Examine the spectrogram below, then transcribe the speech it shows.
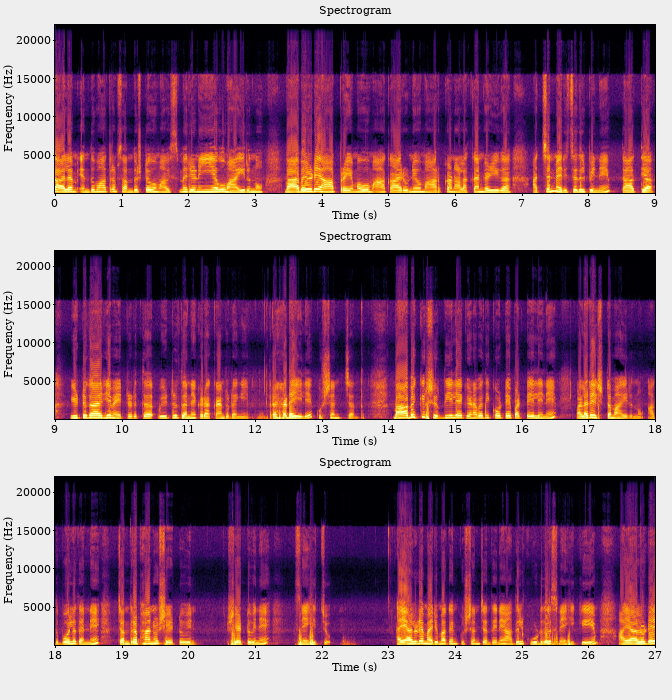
കാലം എന്തുമാത്രം സന്തുഷ്ടവും അവിസ്മരണീയവുമായിരുന്നു. ബാബയുടെ ആ പ്രേമവും ആ കാരുണ്യവും ആർക്കാണ് അളക്കാൻ കഴിയുക? അച്ഛൻ മരിച്ചതിൽ പിന്നെ താത്യ വീട്ടുകാര്യം ഏറ്റെടുത്ത് വീട്ടിൽ തന്നെ കിടക്കാൻ തുടങ്ങി. റഹഡയിലെ കുഷൻ ചന്ദ്. ബാബയ്ക്ക് ഷിർദിയിലെ ഗണപതിക്കോട്ടെ പട്ടേലിനെ വളരെ ഇഷ്ടമായിരുന്നു. അതുപോലെ തന്നെ ചന്ദ്രഭാനു ഷേട്ടുവിൻ ഷേട്ടുവിനെ സ്നേഹിച്ചു. അയാളുടെ മരുമകൻ കുഷൻ ചന്ദിനെ അതിൽ കൂടുതൽ സ്നേഹിക്കുകയും അയാളുടെ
